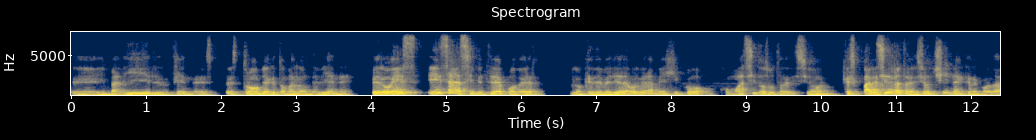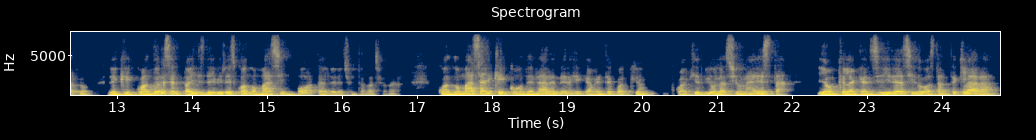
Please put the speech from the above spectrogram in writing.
eh, invadir, en fin, es, es Trump, hay que tomarlo donde viene. Pero es esa asimetría de poder lo que debería devolver a México, como ha sido su tradición, que es parecida a la tradición china, hay que recordarlo, de que cuando eres el país débil es cuando más importa el derecho internacional, cuando más hay que condenar enérgicamente cualquier, cualquier violación a esta. Y aunque la Cancillería ha sido bastante clara,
